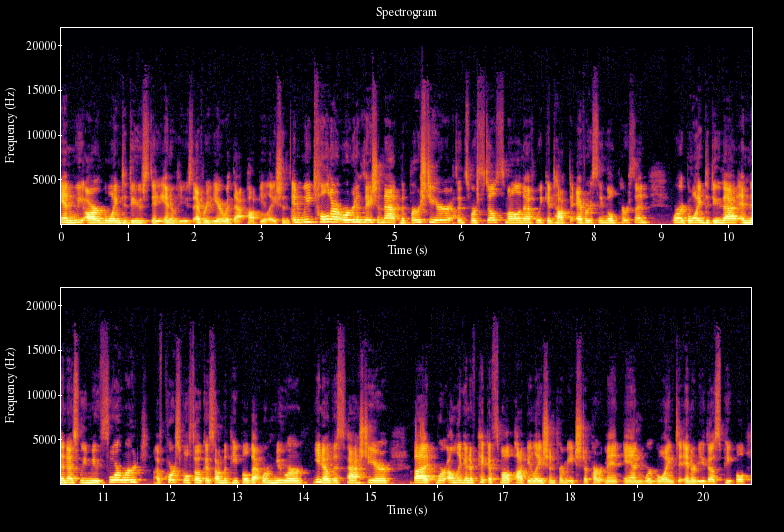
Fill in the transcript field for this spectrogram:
And we are going to do stay interviews every year with that population. And we told our organization that the first year, since we're still small enough, we can talk to every single person we're going to do that and then as we move forward of course we'll focus on the people that were newer you know this past year but we're only going to pick a small population from each department and we're going to interview those people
